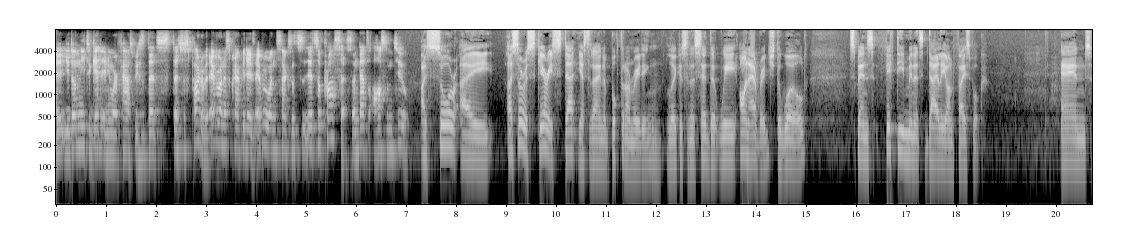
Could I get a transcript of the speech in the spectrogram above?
Uh, you don't need to get anywhere fast because that's that's just part of it. Everyone has crappy days. Everyone sucks. It's it's a process, and that's awesome too. I saw a I saw a scary stat yesterday in a book that I'm reading, Lukas, and it said that we, on average, the world spends 50 minutes daily on Facebook, and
